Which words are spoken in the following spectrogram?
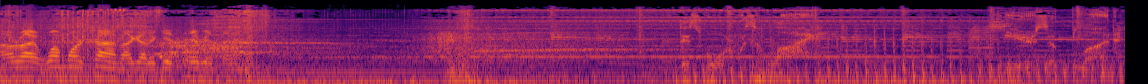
All right, one more time. I got to get everything. This war was a lie. Years of blood.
